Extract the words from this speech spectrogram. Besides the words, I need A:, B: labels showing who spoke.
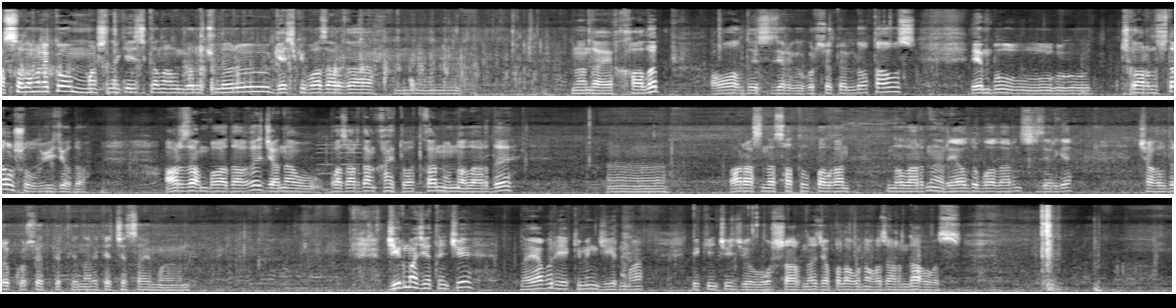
A: ассалому алейкум машина кези каналынын көрүүчүлөрү кечки базарга м, мындай калып абалды сиздерге көрсөтөлү деп атабыз эми бул чыгарылышта ушул видеодо арзан баадагы жана базардан кайтып аткан унааларды арасында сатылып калган унаалардын реалдуу бааларын сиздерге чагылдырып көрсөтүп кеткен аракет жасаймын жыйырма жетинчи ноябрь эки миң жыйырма экинчи жыл ош шаарында жапалак унаа базарындабыз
